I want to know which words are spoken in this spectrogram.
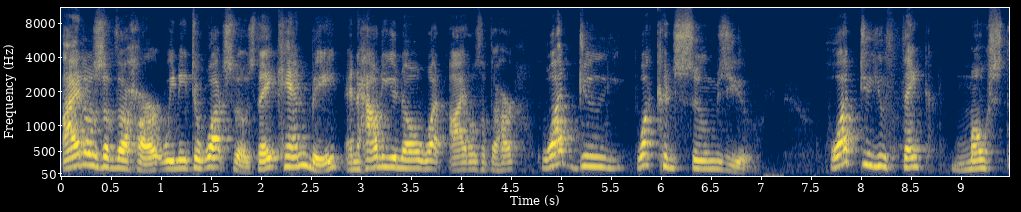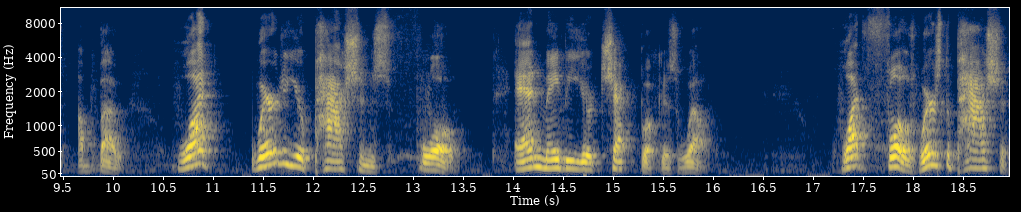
idols of the heart, we need to watch those. They can be, and how do you know what idols of the heart? What do what consumes you? What do you think most about? What where do your passions flow? And maybe your checkbook as well. What flows? Where's the passion?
